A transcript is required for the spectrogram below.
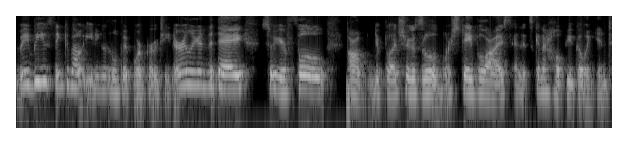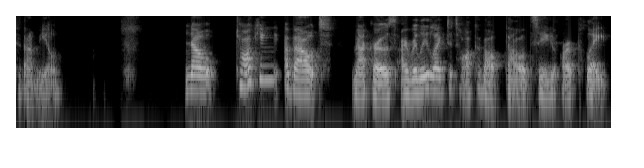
maybe you think about eating a little bit more protein earlier in the day so you're full um, your blood sugar is a little more stabilized and it's going to help you going into that meal. Now talking about macros i really like to talk about balancing our plate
